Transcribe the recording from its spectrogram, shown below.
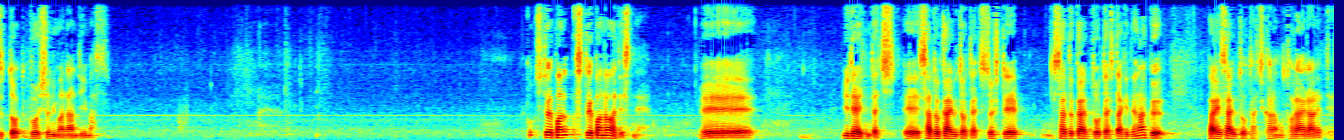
ずっとご一緒に学んでいます。ステパノステパノはですね、えー、ユダヤ人たち、えー、サドカイ人たちそしてサドカイ人たちだけでなくパイサイ人たちからも捕らえられて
